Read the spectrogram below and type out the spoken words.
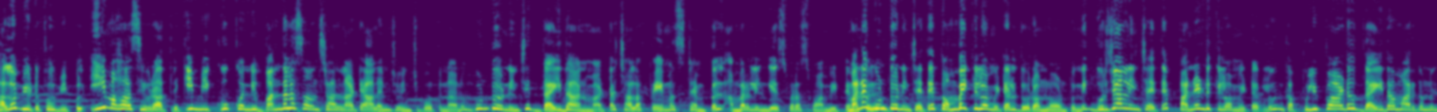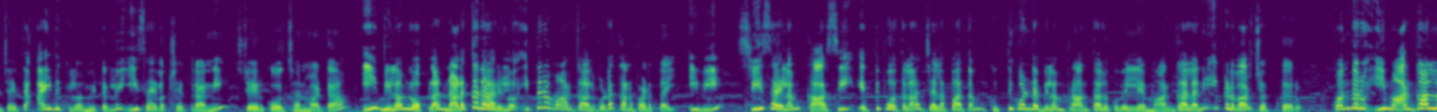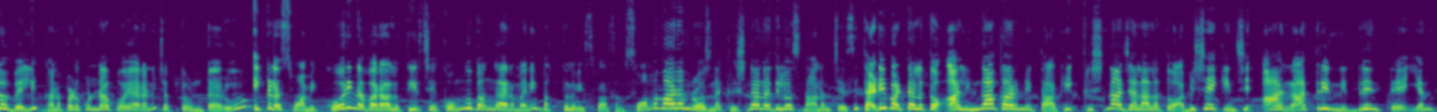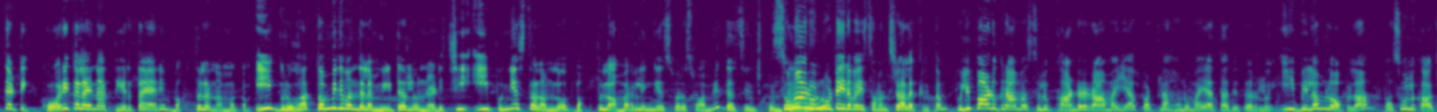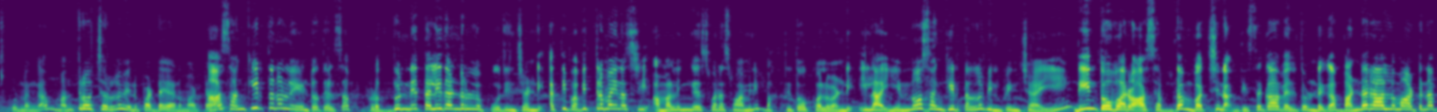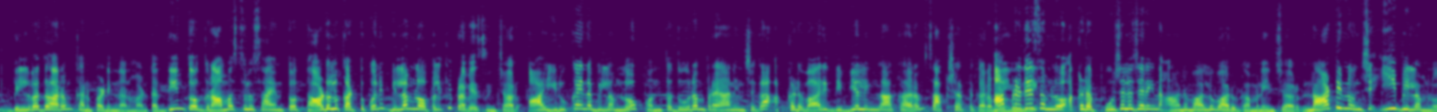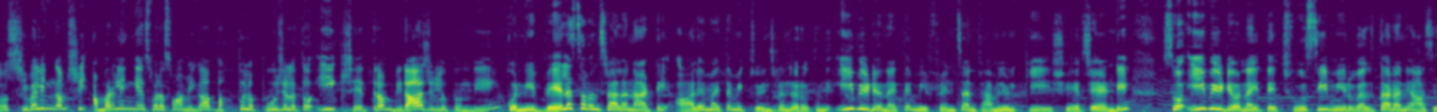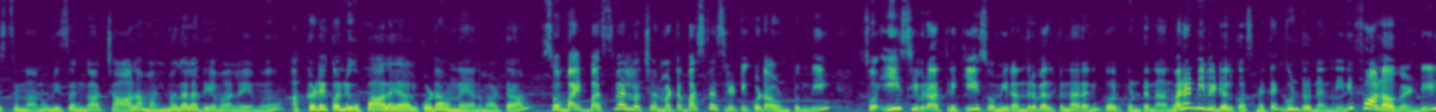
Hello beautiful people ఈ మహాశివరాత్రికి మీకు కొన్ని వందల సంవత్సరాల నాటి ఆలయం చూపించబోతున్నాను. గుంటూరు నుంచి దైదా అన్నమాట. చాలా famous temple Amaralingeswara Swamy temple మన గుంటూరు నుంచి అయితే తొంభై కిలోమీటర్ల దూరంలో ఉంటుంది. గుర్జాల నుంచి అయితే పన్నెండు కిలోమీటర్లు ఇంకా పులిపాడు దైదా మార్గం నుంచి అయితే ఐదు కిలోమీటర్లు ఈ శైవ క్షేత్రాన్ని చేరుకోవచ్చు అన్నమాట. ఈ బిలం లోపల నడకదారిలో ఇతర మార్గాలు కూడా కనపడతాయి. ఇవి శ్రీశైలం కాశీ ఎత్తిపోతల జలపాతం గుత్తికొండ బిలం ప్రాంతాలకు వెళ్ళే మార్గాలని ఇక్కడ వారు చెప్తారు. కొందరు ఈ మార్గాల్లో వెళ్ళి కనపడకుండా పోయారని చెప్తూ ఉంటారు. ఇక్కడ స్వామి కోరిన వరాలు తీర్చే కొంగు బంగారం అని భక్తుల విశ్వాసం. సోమవారం రోజున కృష్ణా నదిలో స్నానం చేసి తడి బట్టలతో ఆ లింగాకారుని తాకి కృష్ణా జలాలతో అభిషేకించి ఆ రాత్రి నిద్రిస్తే ఎంతటి కోరికలైనా తీరుతాయని భక్తుల నమ్మకం. ఈ గృహ తొమ్మిది వందల మీటర్లు నడిచి ఈ పుణ్యస్థలంలో భక్తులు అమరలింగేశ్వర స్వామిని దర్శించుకుంటారు. సుమారు నూట ఇరవై సంవత్సరాల క్రితం పులిపాడు గ్రామస్తులు కాండ్ర రామయ్య పొట్ల హనుమయ్య తదితరులు ఈ బిలం లోపల పశువులు కాచుకుండగా మంత్రోచ్చరణలు వినపడ్డాయి అనమాట ఆ సంకీర్తనలు ఏంటో తెలుసా? ప్రొద్దున్నే తల్లిదండ్రులను పూజించండి. అతి పవిత్రమైన శ్రీ అమలింగేశ్వర స్వామిని భక్తితో కొలవండి. ఇలా ఎన్నో సంకీర్తనలు వినిపించాయి. దీంతో వారు ఆ శబ్దం వచ్చిన దిశగా వెళ్తుండగా బండరాళ్ళు మాటున బిల్వద్వారం కనపడింది అనమాట దీంతో గ్రామస్తుల సాయంతో తాడులు కట్టుకొని బిలం లోపలికి ప్రవేశించారు. ఆ ఇరుకైన బిలంలో కొంత దూరం ప్రయాణించగా అక్కడ వారి దివ్యలింగాకారం సాక్షాత్కారం ఆ ప్రదేశంలో అక్కడ పూజలు జరిగిన ఆనవాళ్ళు వారు గమనించారు. నాటి నుంచి ఈ బిలంలో శివలింగం శ్రీ అమరలింగేశ్వర స్వామిగా భక్తుల పూజలతో ఈ క్షేత్రం విరాజిల్లుతుంది. కొన్ని వేల సంవత్సరాల నాటి ఆలయం అయితే మీకు చూపించడం జరుగుతుంది. ఈ వీడియోనైతే మీ ఫ్రెండ్స్ అండ్ ఫ్యామిలీకి షేర్ చేయండి. సో ఈ వీడియోనైతే చూసి మీరు వెళ్తారని ఆశిస్తున్నాను. నిజంగా చాలా మహిమగల దేవాలయం అక్కడే కొన్ని ఉపాలయాలు కూడా ఉన్నాయన్నమాట. సో బై బస్ వెళ్ళొచ్చు అనమాట బస్ ఫెసిలిటీ కూడా ఉంటుంది. సో ఈ శివరాత్రికి సో మీరందరూ వెళ్తున్నారని కోరుకుంటున్నాను. మరిన్ని వీడియోల కోసం అయితే గుంటూరు నందిని ఫాలో అవ్వండి.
